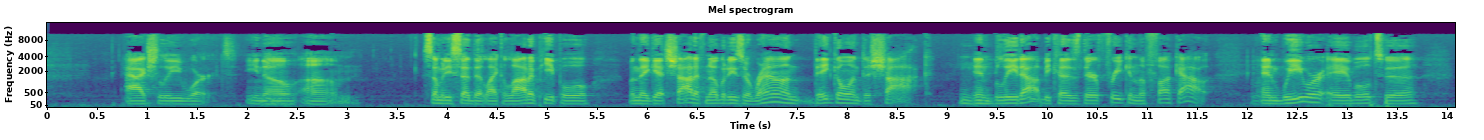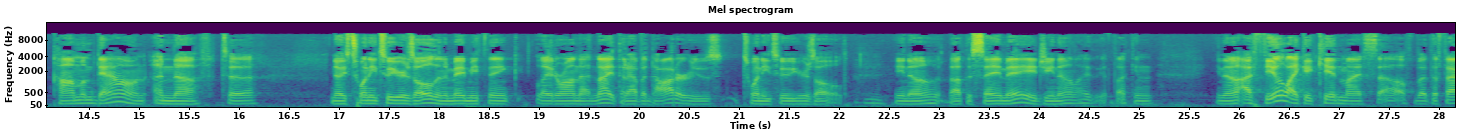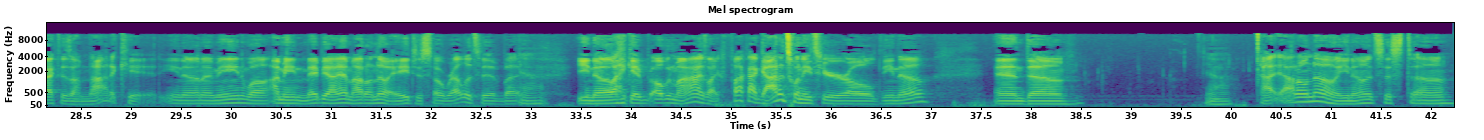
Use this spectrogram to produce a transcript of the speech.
actually worked, you know. Um, somebody said that, like, a lot of people, when they get shot, if nobody's around, they go into shock and bleed out because they're freaking the fuck out. And we were able to calm him down enough to, you know, he's 22 years old, and it made me think later on that night that I have a daughter who's 22 years old, you know, about the same age, you know, like fucking, you know, I feel like a kid myself, but the fact is I'm not a kid, you know what I mean? Well, I mean, maybe I am, I don't know, age is so relative, but, Yeah. you know, like it opened my eyes, like, fuck, I got a 22 year old, you know? And, um, yeah. I, I don't know, you know, it's just, uh,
